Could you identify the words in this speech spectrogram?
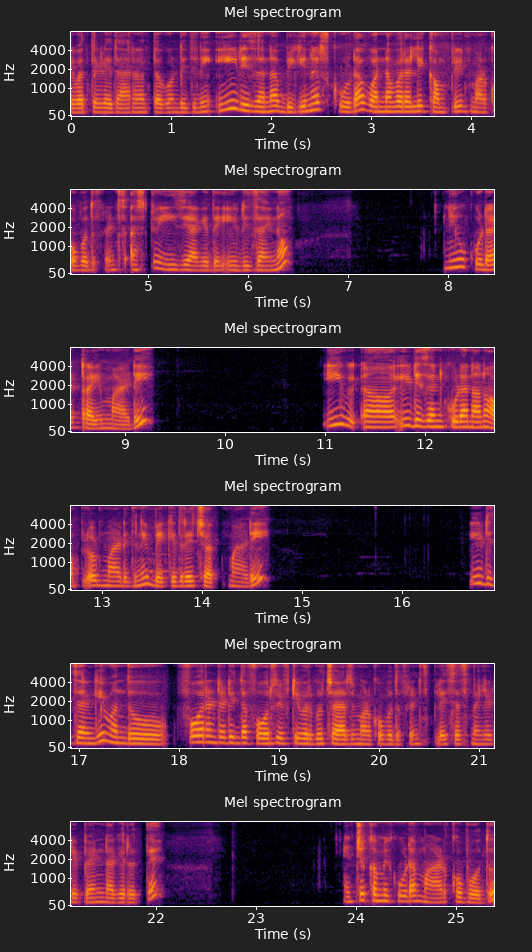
ಐವತ್ತೇಳು ದಾರನ ತೊಗೊಂಡಿದ್ದೀನಿ. ಈ ಡಿಸೈನ್ನ ಬಿಗಿನರ್ಸ್ ಕೂಡ ಒನ್ ಅವರಲ್ಲಿ ಕಂಪ್ಲೀಟ್ ಮಾಡ್ಕೋಬೋದು ಫ್ರೆಂಡ್ಸ್. ಅಷ್ಟು ಈಸಿ ಆಗಿದೆ ಈ ಡಿಸೈನು. ನೀವು ಕೂಡ ಟ್ರೈ ಮಾಡಿ. ಈ ಈ ಡಿಸೈನ್ ಕೂಡ ನಾನು ಅಪ್ಲೋಡ್ ಮಾಡಿದ್ದೀನಿ. ಬೇಕಿದ್ರೆ ಚೆಕ್ ಮಾಡಿ. ಈ ಡಿಸೈನ್ಗೆ ಒಂದು ಫೋರ್ ಹಂಡ್ರೆಡಿಂದ ಫೋರ್ ಫಿಫ್ಟಿವರೆಗೂ ಚಾರ್ಜ್ ಮಾಡ್ಕೋಬೋದು ಫ್ರೆಂಡ್ಸ್. ಪ್ಲೇಸಸ್ ಮೇಲೆ ಡಿಪೆಂಡ್ ಆಗಿರುತ್ತೆ. ಹೆಚ್ಚು ಕಮ್ಮಿ ಕೂಡ ಮಾಡ್ಕೋಬೋದು.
